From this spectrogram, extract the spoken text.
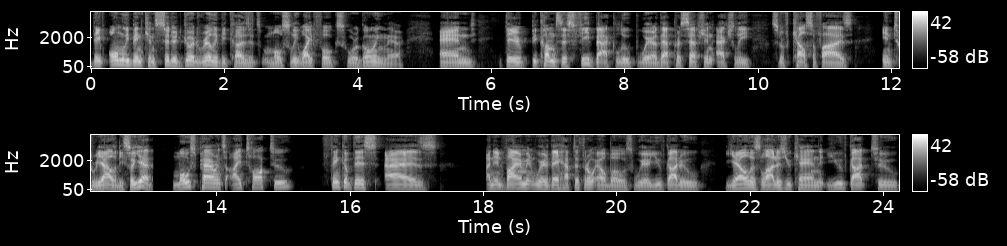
they've only been considered good really because it's mostly white folks who are going there. And there becomes this feedback loop where that perception actually sort of calcifies into reality. So, yeah, most parents I talk to think of this as an environment where they have to throw elbows, where you've got to yell as loud as you can, that you've got to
